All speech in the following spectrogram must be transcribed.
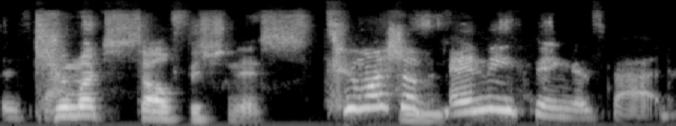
is bad. Too much selfishness Too much of Mm. anything is bad.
